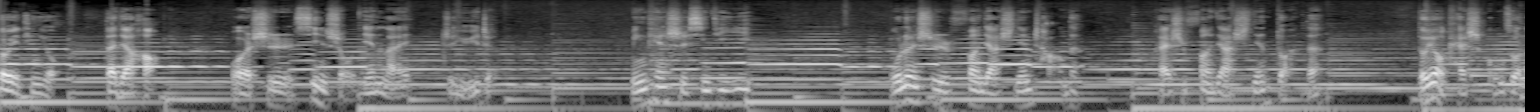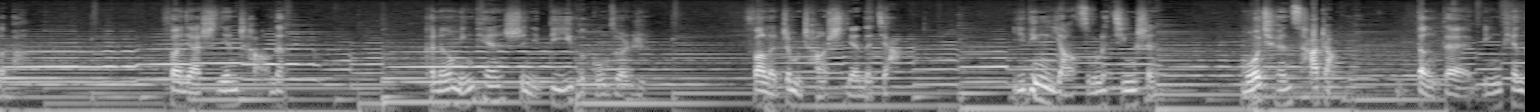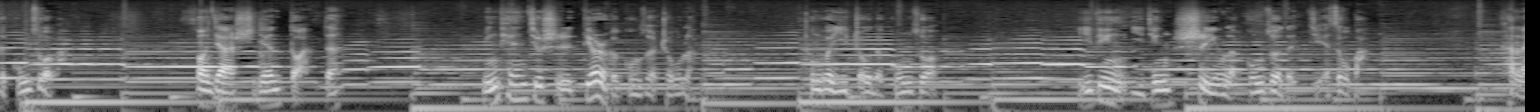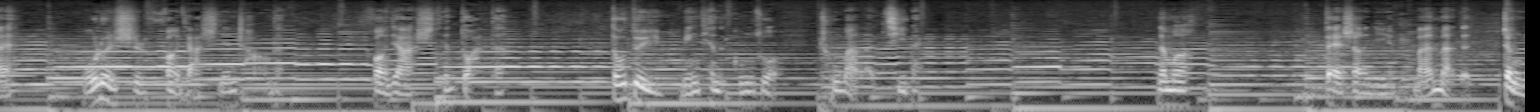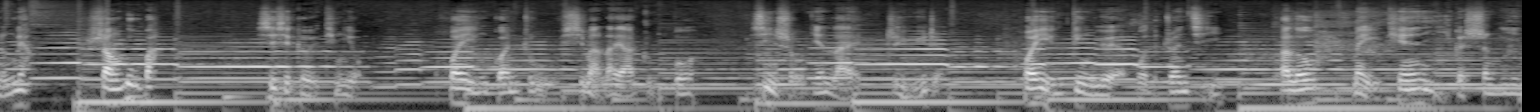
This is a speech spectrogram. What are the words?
各位听友，大家好，我是信手拈来之愚者。明天是星期一，无论是放假时间长的，还是放假时间短的，都要开始工作了吧？放假时间长的，可能明天是你第一个工作日，放了这么长时间的假，一定养足了精神，摩拳擦掌。等待明天的工作吧。放假时间短的，明天就是第二个工作周了。通过一周的工作，一定已经适应了工作的节奏吧。看来，无论是放假时间长的，放假时间短的，都对明天的工作充满了期待。那么。带上你满满的正能量，上路吧！谢谢各位听友，欢迎关注喜马拉雅主播信手拈来之愚者，欢迎订阅我的专辑。Hello，每天一个声音。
